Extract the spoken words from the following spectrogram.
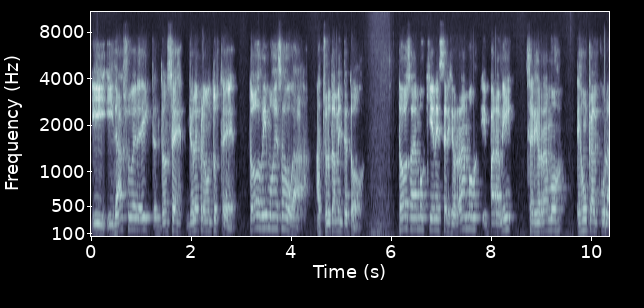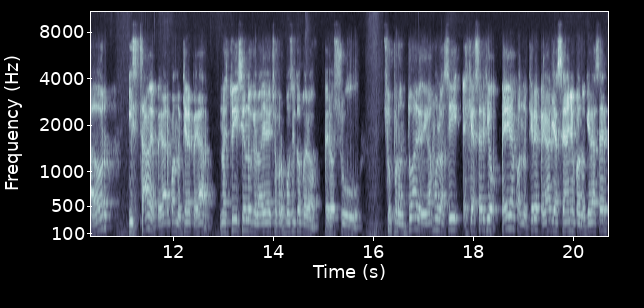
y, da su veredicto. Entonces, yo le pregunto a ustedes, todos vimos esa jugada, absolutamente todos. Todos sabemos quién es Sergio Ramos y para mí Sergio Ramos es un calculador y sabe pegar cuando quiere pegar. No estoy diciendo que lo haya hecho a propósito, pero, pero su, su prontuario, digámoslo así, es que Sergio pega cuando quiere pegar y hace año cuando quiere hacer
